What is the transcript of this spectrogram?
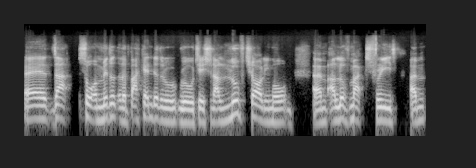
uh, that sort of middle to the back end of the rotation, I love Charlie Morton. Um, I love Max Fried. Um,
